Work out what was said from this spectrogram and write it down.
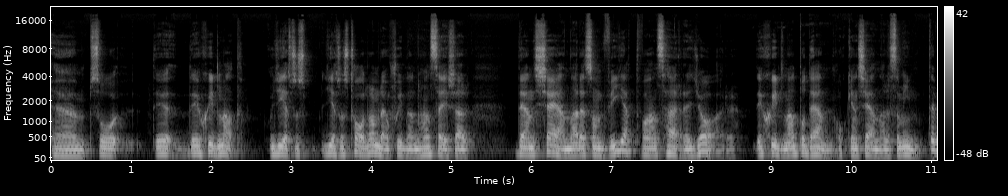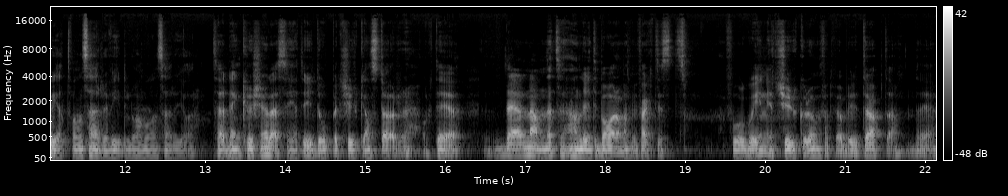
Ehm, Så det, det är skillnad. Och Jesus, Jesus talar om den skillnaden. Han säger så här. Den tjänare som vet vad hans herre gör. Det är skillnad på den och en tjänare som inte vet vad hans herre vill och vad hans herre gör. Så här, den kursen jag läser heter ju Dopet kyrkan större. Och det, det namnet handlar inte bara om att vi faktiskt får gå in i ett kyrkorum för att vi har blivit döpta. Det,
